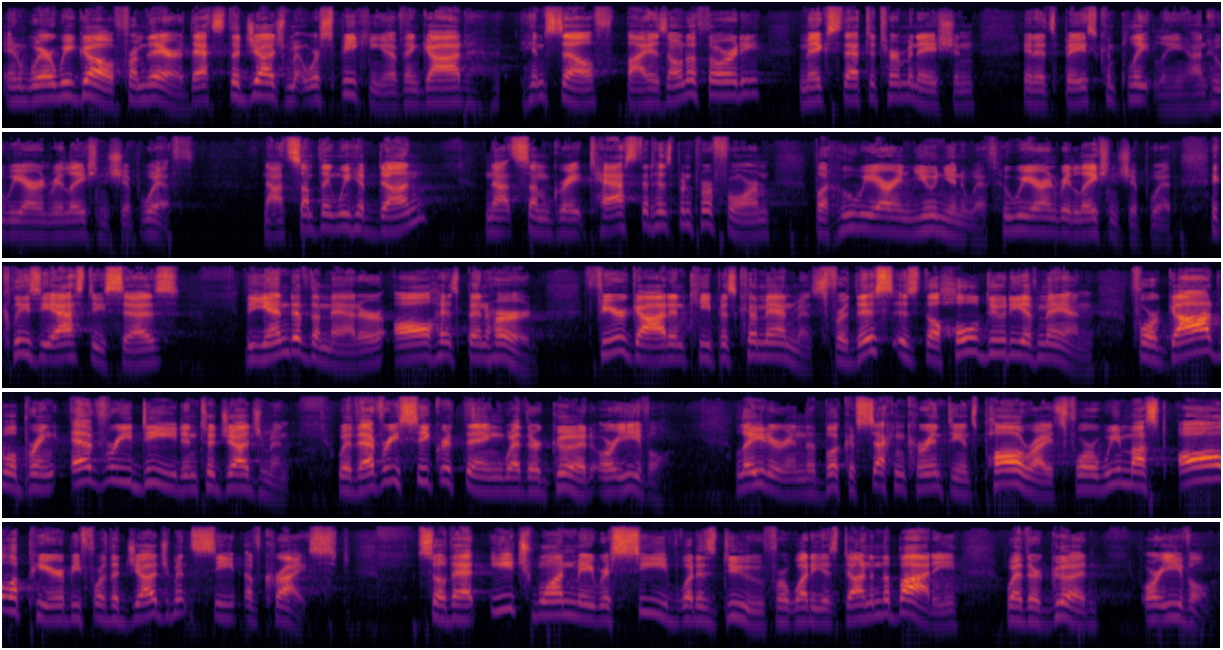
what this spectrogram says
and where we go from there. That's the judgment we're speaking of. And God Himself, by His own authority, makes that determination, and it's based completely on who we are in relationship with. Not something we have done, not some great task that has been performed, but who we are in union with, who we are in relationship with. Ecclesiastes says, The end of the matter, all has been heard. Fear God and keep his commandments, for this is the whole duty of man. For God will bring every deed into judgment, with every secret thing, whether good or evil. Later in the book of Second Corinthians, Paul writes, For we must all appear before the judgment seat of Christ, so that each one may receive what is due for what he has done in the body, whether good or evil.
